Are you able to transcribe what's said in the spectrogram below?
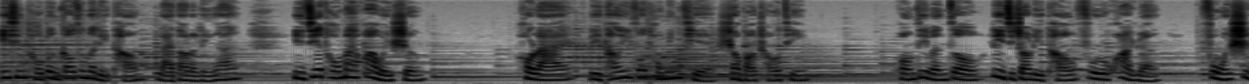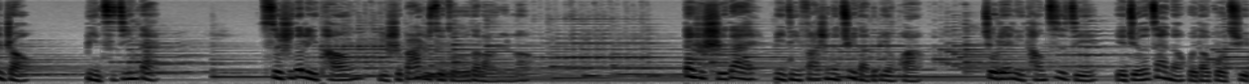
一心投奔高宗的李唐来到了临安。以街头卖画为生。后来，李唐一封同名帖上报朝廷，皇帝闻奏，立即召李唐赴入画院，奉为侍诏，并赐金带。此时的李唐已是八十岁左右的老人了。但是时代毕竟发生了巨大的变化，就连李唐自己也觉得再难回到过去。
